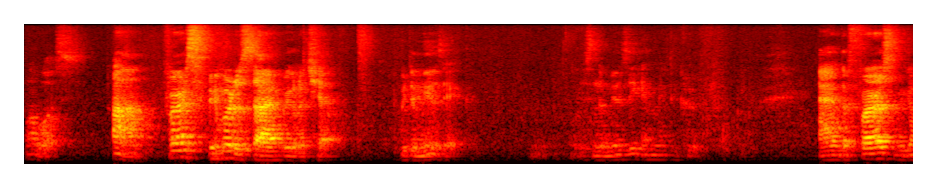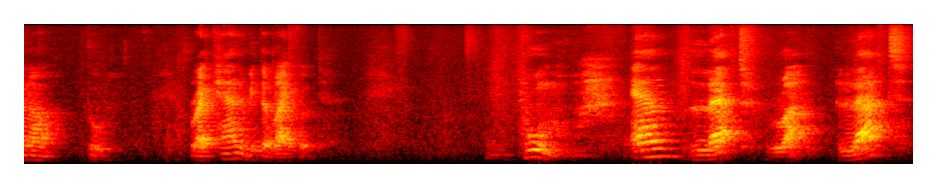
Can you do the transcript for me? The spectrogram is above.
What was? Ah, first before the start, we're gonna chill with the music. Listen to the music and make the groove. And the first, we're gonna. Right hand with the right foot. Boom. And left, right. Left,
